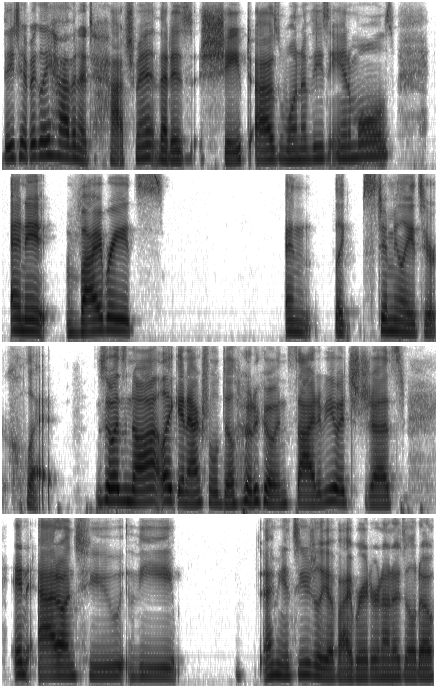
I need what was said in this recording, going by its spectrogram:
They typically have an attachment that is shaped as one of these animals and it vibrates and like stimulates your clit. So it's not like an actual dildo to go inside of you. It's just an add on to the, I mean, it's usually a vibrator, not a dildo,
